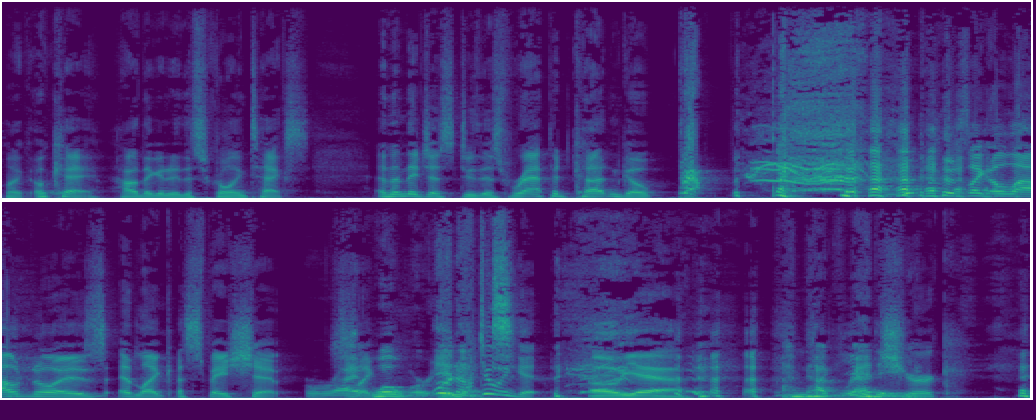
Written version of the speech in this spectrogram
I'm like, okay, how are they going to do the scrolling text? And then they just do this rapid cut and go. it's like a loud noise and like a spaceship. Right. like, Whoa, we're we're in not it. doing it. Oh yeah. I'm not You ready. jerk.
